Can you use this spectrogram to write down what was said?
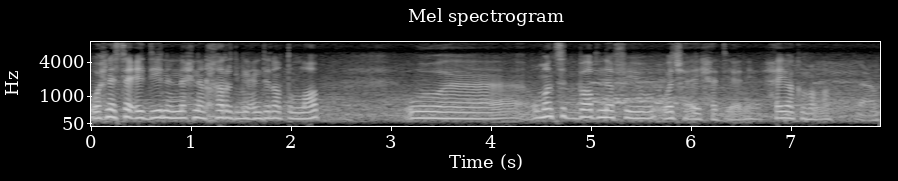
وإحنا سعيدين إن إحنا نخرج من عندنا طلاب. و... وما نسد بابنا في وجه أي حد يعني. حياكم الله.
